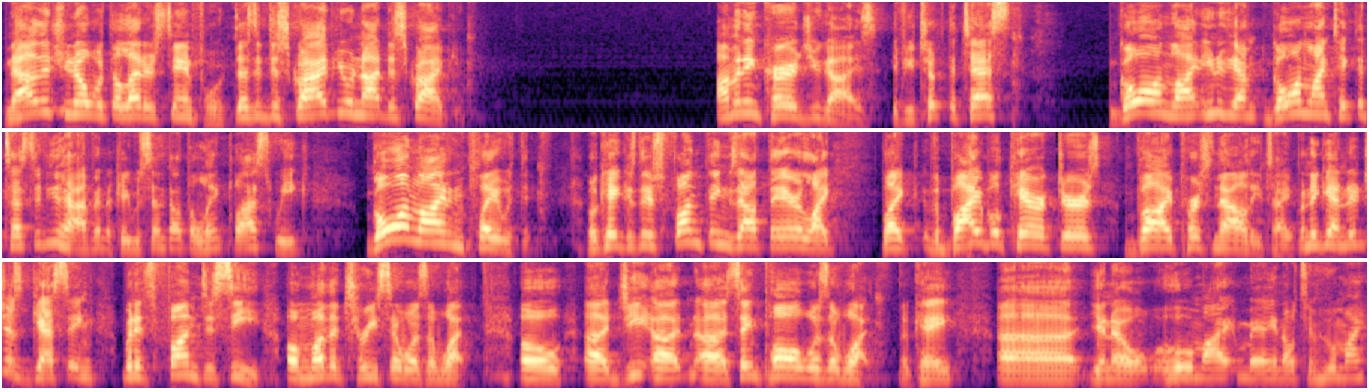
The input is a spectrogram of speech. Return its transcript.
now that you know what the letters stand for, does it describe you or not describe you? I'm to encourage you guys, if you took the test, go online. Even if you haven't, go online, take the test if you haven't. Okay, we sent out the link last week. Go online and play with it. Okay, because there's fun things out there like like the Bible characters by personality type. And again, they're just guessing, but it's fun to see. Oh, Mother Teresa was a what? Oh, uh, G, uh, uh, St. Paul was a what? Okay. Uh, you know, who am I? Know Tim? Who am I?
